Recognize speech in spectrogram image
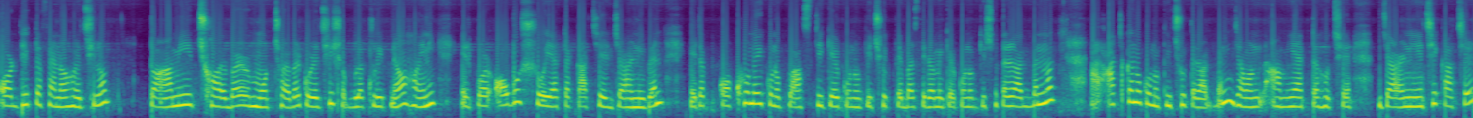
অর্ধেকটা ফেনা হয়েছিল। তো আমি ছয়বার, মোট ছয়বার করেছি, সবগুলো ক্লিপ নেওয়া হয়নি। এরপর অবশ্যই একটা কাচের জার নেবেন। এটা কখনোই কোনো প্লাস্টিকের কোনো কিছুতে বা সিরামিকের কোনো কিছুতে রাখবেন না। আর আটকানো কোনো কিছুতে রাখবেন। যেমন আমি একটা হচ্ছে জার নিয়েছি কাচের।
